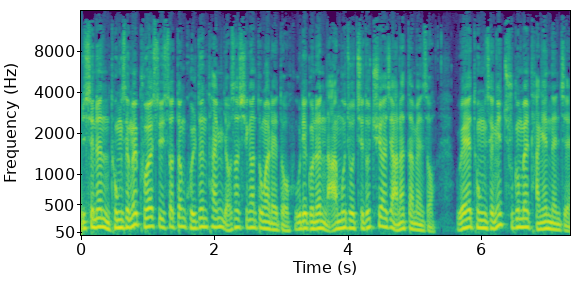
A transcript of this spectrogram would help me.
이 씨는 동생을 구할 수 있었던 골든타임 6시간 동안에도 우리 군은 아무 조치도 취하지 않았다면서 왜 동생이 죽음을 당했는지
